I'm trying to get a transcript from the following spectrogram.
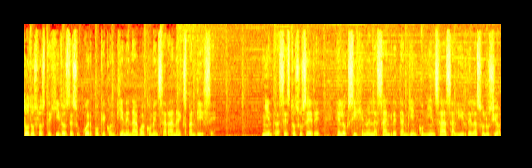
todos los tejidos de su cuerpo que contienen agua comenzarán a expandirse. Mientras esto sucede, el oxígeno en la sangre también comienza a salir de la solución.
